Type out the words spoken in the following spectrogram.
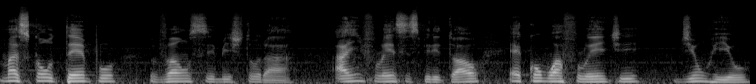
mas com o tempo vão se misturar. A influência espiritual é como o afluente de um rio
